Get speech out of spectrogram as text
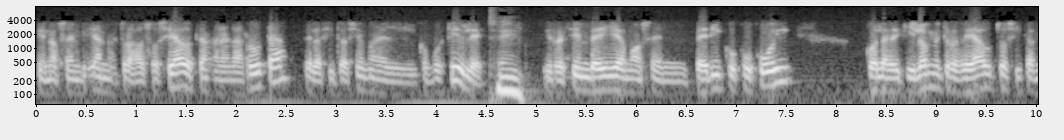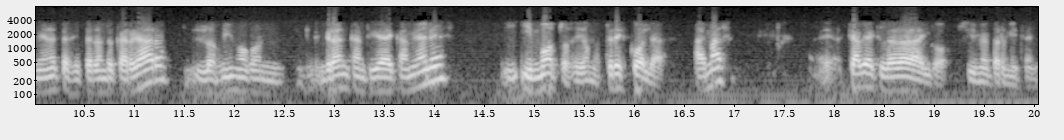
que nos envían nuestros asociados que andan en la ruta de la situación con el combustible. Y recién veíamos en Perico, Jujuy, colas de kilómetros de autos y camionetas esperando cargar, lo mismo con gran cantidad de camiones y, motos, digamos, tres colas. Además, eh, cabe aclarar algo, si me permiten.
